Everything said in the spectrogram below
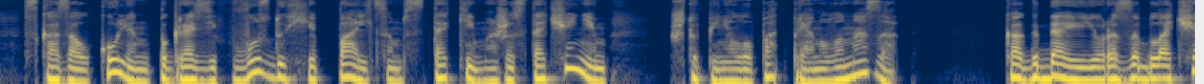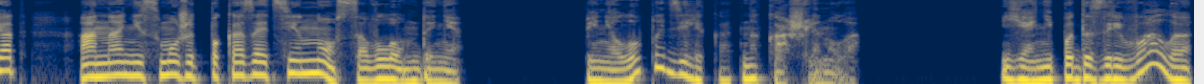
— сказал Колин, погрозив в воздухе пальцем с таким ожесточением, что Пенелопа отпрянула назад. «Когда ее разоблачат, она не сможет показать и носа в Лондоне». Пенелопа деликатно кашлянула. «Я не подозревала,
